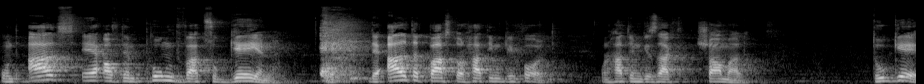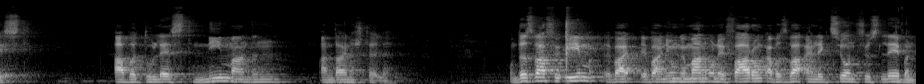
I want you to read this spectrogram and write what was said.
Und als er auf dem Punkt war zu gehen, der, alte Pastor hat ihm geholt und hat ihm gesagt, schau mal, du gehst, aber du lässt niemanden an deiner Stelle. Und das war für ihn, er war, er war ein junger Mann ohne Erfahrung, aber es war eine Lektion fürs Leben.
